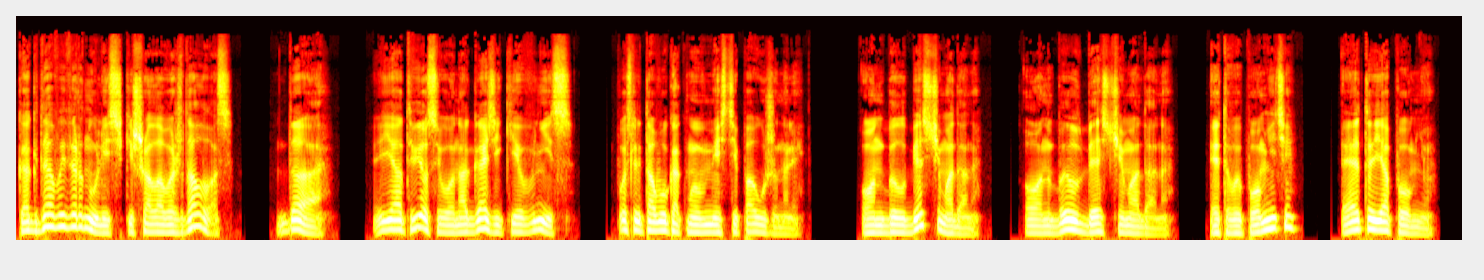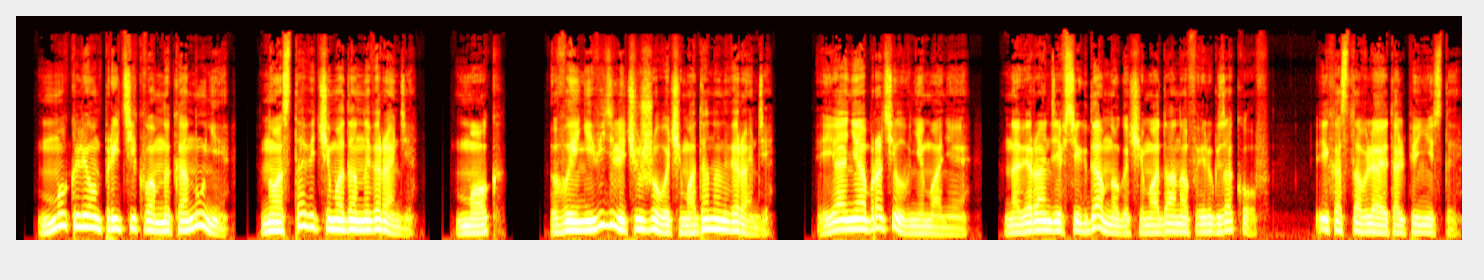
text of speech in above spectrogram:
Когда вы вернулись, Кишалова ждал вас? Да. Я отвез его на газике вниз, после того, как мы вместе поужинали. Он был без чемодана? Он был без чемодана. Это вы помните? Это я помню. Мог ли он прийти к вам накануне, но оставить чемодан на веранде? «Мог. Вы не видели чужого чемодана на веранде?» «Я не обратил внимания. На веранде всегда много чемоданов и рюкзаков. Их оставляют альпинисты.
